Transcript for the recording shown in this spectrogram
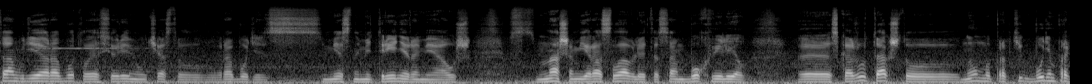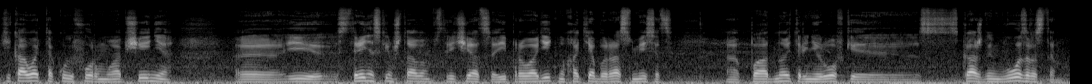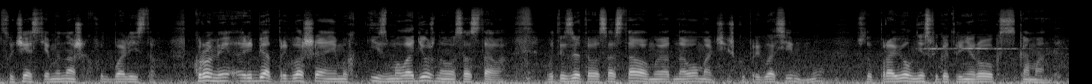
Там, где я работал, я все время участвовал в работе с местными тренерами, а уж в нашем Ярославле это сам Бог велел. Э, скажу так, что ну, мы практи будем практиковать такую форму общения э, и с тренерским штабом встречаться, и проводить ну, хотя бы раз в месяц по одной тренировке с каждым возрастом, с участием и наших футболистов. Кроме ребят, приглашаемых из молодежного состава, вот из этого состава мы одного мальчишку пригласим, ну, чтобы провел несколько тренировок с командой.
